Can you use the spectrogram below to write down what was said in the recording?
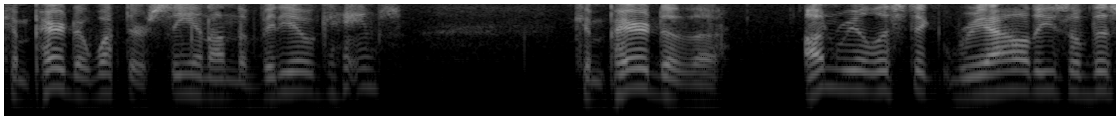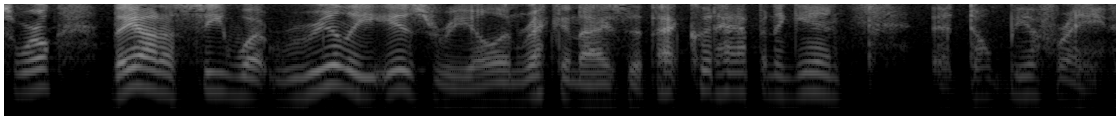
compared to what they're seeing on the video games, compared to the unrealistic realities of this world, they ought to see what really is real and recognize that that could happen again. Uh, don't be afraid.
